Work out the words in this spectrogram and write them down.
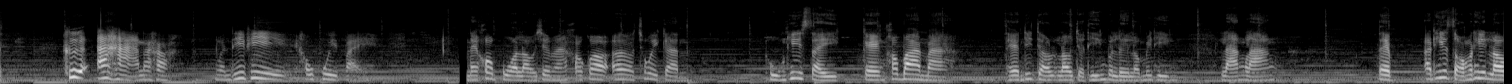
ตรคืออาหารนะคะเหมือนที่พี่เขาคุยไป ในครอบครัวเราใช่ไหมเขาก็เออช่วยกันถุงที่ใส่แกงเข้าบ้านมา แทนที่จะเราจะทิ้งไปเลยเราไม่ทิ้งล้างล้างแต่อาทิตย์สองอาทิตย์เรา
